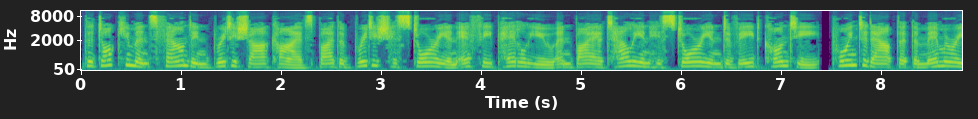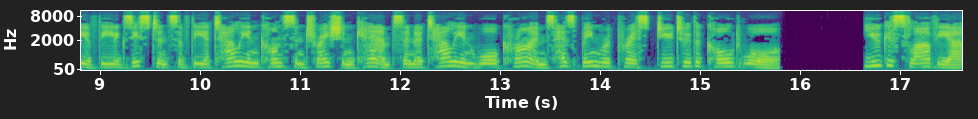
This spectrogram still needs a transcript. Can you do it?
The documents found in British archives by the British historian F. E. Pedaliu and by Italian historian Davide Conti, pointed out that the memory of the existence of the Italian concentration camps and Italian war crimes has been repressed due to the Cold War. Yugoslavia,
